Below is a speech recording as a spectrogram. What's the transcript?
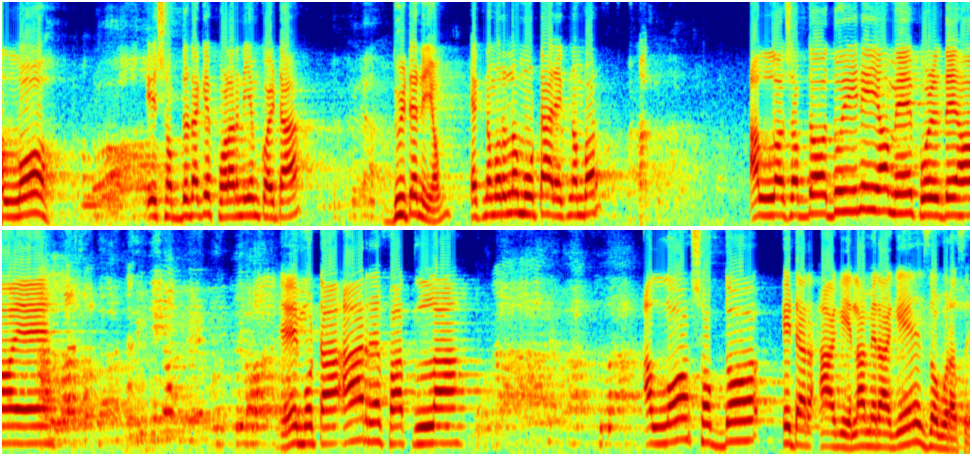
আল্লাহ। এই শব্দটাকে পড়ার নিয়ম কয়টা? দুইটা নিয়ম। এক নম্বর হলো মোটা, আর এক নম্বর আল্লাহ শব্দ। দুই নিয়মে পড়তে হয়। এই মোটা আর পাতলা। আল্লাহ শব্দ এটার আগে, লামের আগে জবর আছে।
